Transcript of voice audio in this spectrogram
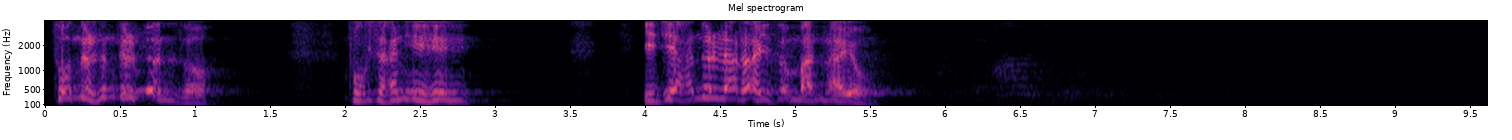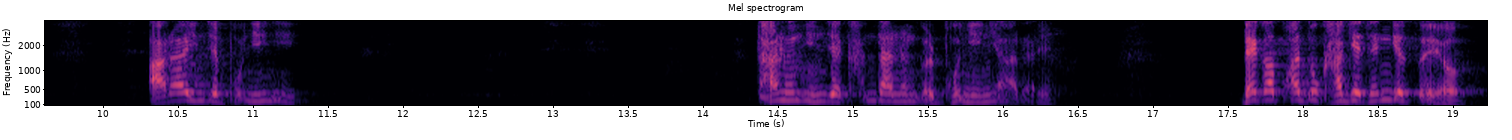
손을 흔들면서 목사님 이제 하늘나라에서 만나요. 알아 이제 본인이 나는 이제 간다는 걸 본인이 알아요. 내가 봐도 가게 생겼어요.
